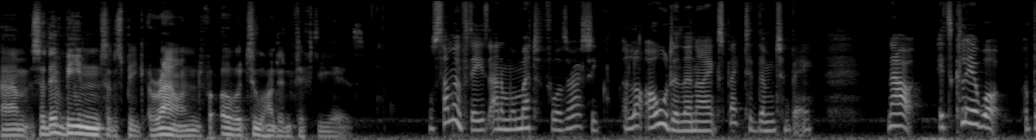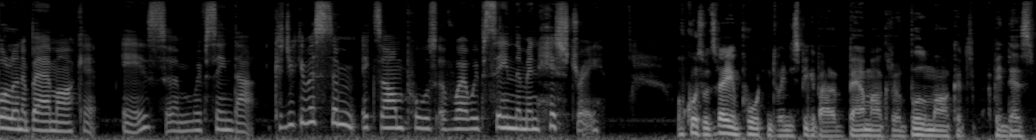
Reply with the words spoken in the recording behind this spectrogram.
Um, so they've been, so to speak, around for over 250 years. Well, some of these animal metaphors are actually a lot older than I expected them to be. Now, it's clear what a bull and a bear market is. Um, we've seen that. Could you give us some examples of where we've seen them in history? Of course, what's very important when you speak about a bear market or a bull market, I mean, there's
